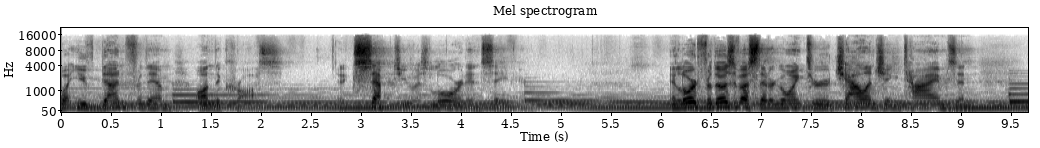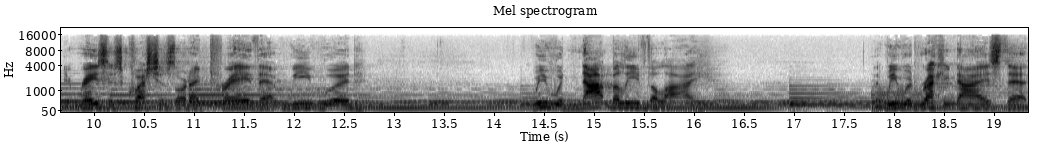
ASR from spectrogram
what you've done for them on the cross and accept you as Lord and Savior. And Lord, for those of us that are going through challenging times and it raises questions, Lord, I pray that we would we would not believe the lie. That we would recognize that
